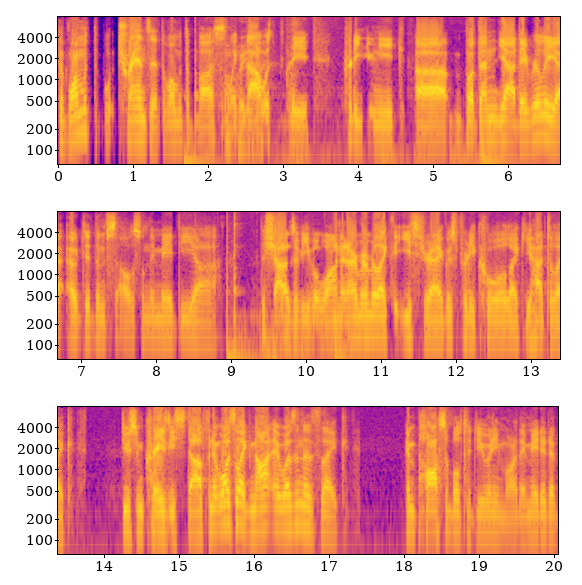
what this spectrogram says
the one with the, transit, the one with the bus, Oh, like yeah. that was pretty pretty unique. Uh, but then yeah, they really outdid themselves when they made the uh the Shadows of Evil one, and I remember like the Easter egg was pretty cool. Like you had to like do some crazy stuff, and it was like not it wasn't as like impossible to do anymore. They made it a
